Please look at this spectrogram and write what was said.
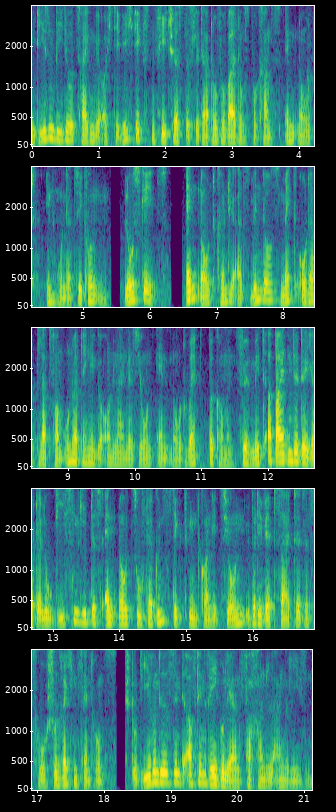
In diesem Video zeigen wir euch die wichtigsten Features des Literaturverwaltungsprogramms EndNote in 100 Sekunden. Los geht's! EndNote könnt ihr als Windows, Mac oder plattformunabhängige Online-Version EndNote Web bekommen. Für Mitarbeitende der JLU Gießen gibt es EndNote zu vergünstigten Konditionen über die Webseite des Hochschulrechenzentrums. Studierende sind auf den regulären Fachhandel angewiesen.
